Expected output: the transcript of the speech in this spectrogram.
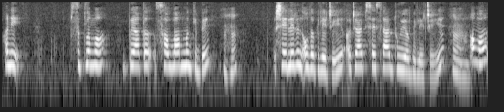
hani zıplama veya da sallanma gibi şeylerin olabileceği, acayip sesler duyabileceği ama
